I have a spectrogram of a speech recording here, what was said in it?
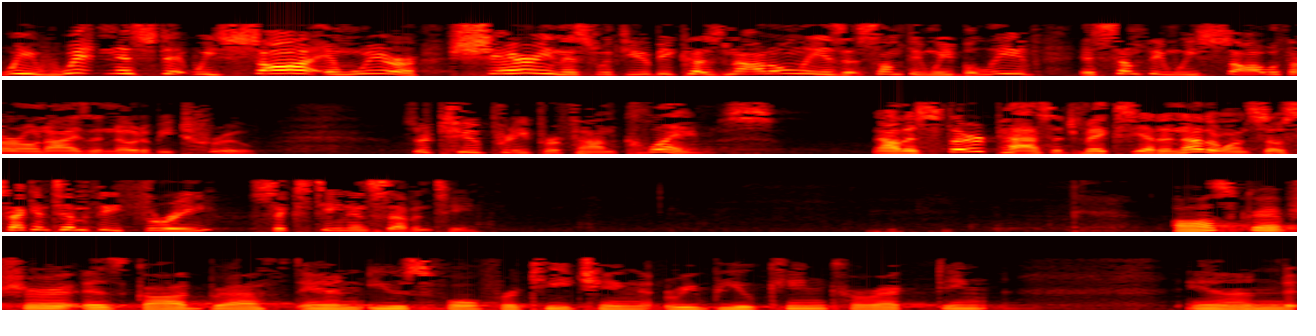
We witnessed it. We saw it and we are sharing this with you because not only is it something we believe, it's something we saw with our own eyes and know to be true. Those are two pretty profound claims. Now this third passage makes yet another one. So 2 Timothy 3, 16 and 17. All scripture is God breathed and useful for teaching, rebuking, correcting, and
